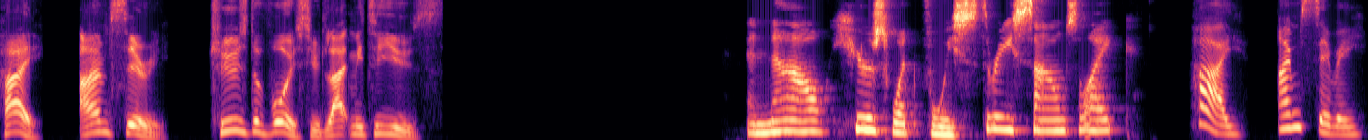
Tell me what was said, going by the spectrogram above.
Hi, I'm Siri. Choose the voice you'd like me to use. And now here's what voice 3 sounds like. Hi, I'm Siri.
